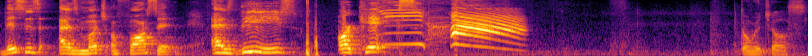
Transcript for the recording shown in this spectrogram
This is as much a faucet as these are kicks. Don't be jealous.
